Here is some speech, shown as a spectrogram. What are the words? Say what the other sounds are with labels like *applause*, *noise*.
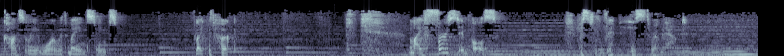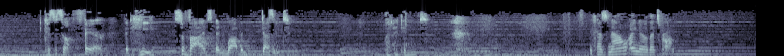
I'm constantly at war with my instincts. Like with Hook. My first impulse was to rip his throat out. Because it's not fair that he survives and Robin doesn't. But I didn't. *laughs* Because now I know that's wrong.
